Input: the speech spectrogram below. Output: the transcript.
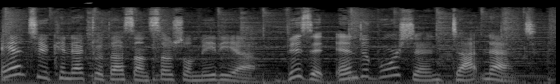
and to connect with us on social media, visit endabortion.net.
